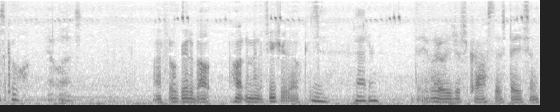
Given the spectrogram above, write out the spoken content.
That's cool. It was. I feel good about hunting them in the future though, because Yeah. Pattern. they literally just cross this basin,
